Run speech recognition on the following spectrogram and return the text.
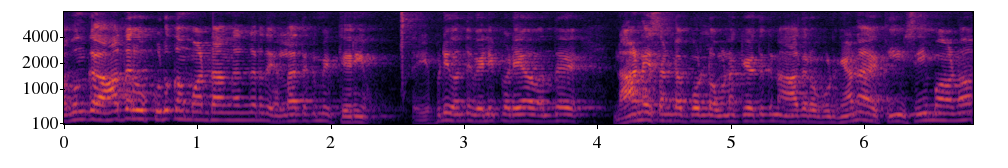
அவங்க ஆதரவு கொடுக்க மாட்டாங்கங்கிறது எல்லாத்துக்குமே தெரியும். எப்படி வந்து வெளிப்படையாக வந்து நானே சண்டை போடல உனக்கு எதுக்கு நான் ஆதரவு கொடுங்க. ஏன்னா தி சீமானோ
